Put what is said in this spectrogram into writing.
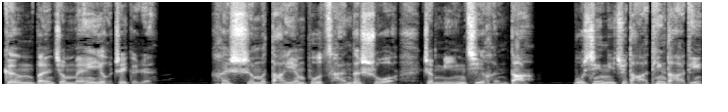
根本就没有这个人，还什么大言不惭的说这名气很大，不信你去打听打听。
